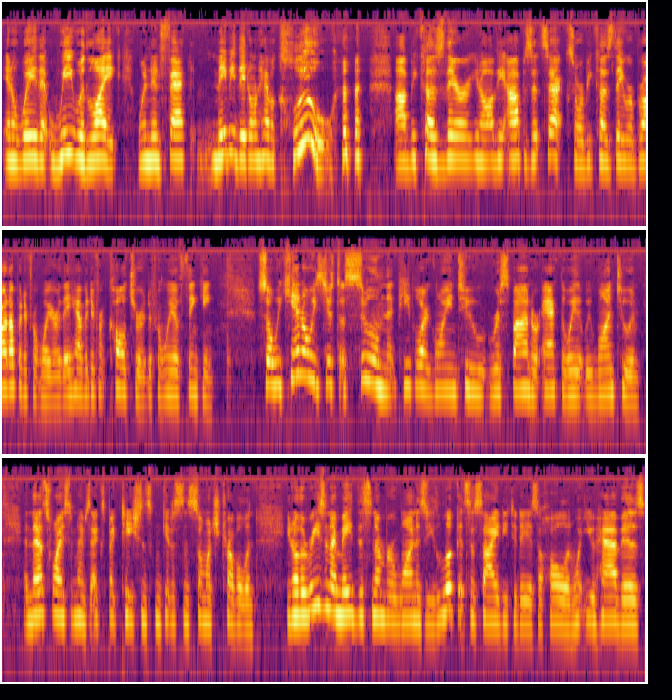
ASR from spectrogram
in a way that we would like when in fact maybe they don't have a clue uh, because they're you know of the opposite sex or because they were brought up a different way or they have a different culture a different way of thinking so we can't always just assume that people are going to respond or act the way that we want to and and that's why sometimes expectations can get us in so much trouble and you know the reason I made this number 1 is you look at society today as a whole and what you have is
